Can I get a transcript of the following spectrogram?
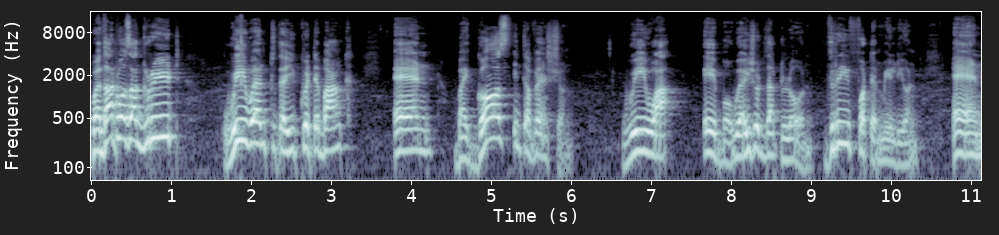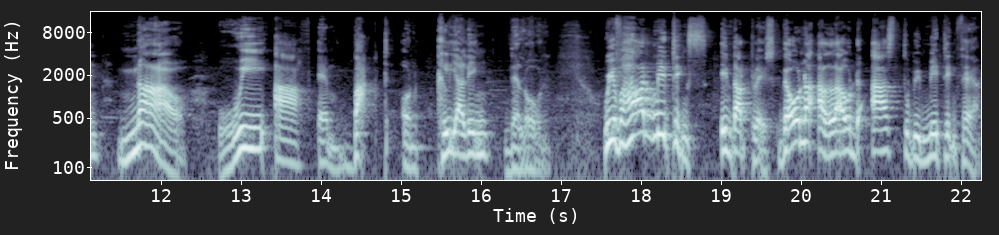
When that was agreed, we went to the Equity Bank, and by God's intervention, we were able, we issued that loan, 340 million, and now we are embarked on clearing the loan. We've had meetings in that place. The owner allowed us to be meeting there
